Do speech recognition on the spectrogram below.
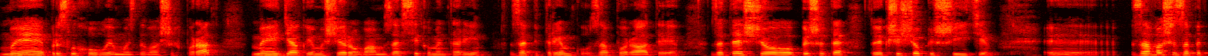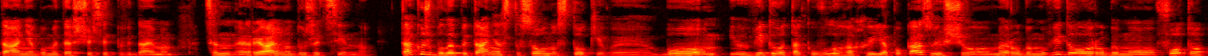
Ми прислуховуємось до ваших порад. Ми дякуємо щиро вам за всі коментарі, за підтримку, за поради, за те, що пишете, то якщо що, пишіть. Е, За ваші запитання, бо ми теж щось відповідаємо. Це реально дуже цінно. Також були питання стосовно стоків, е, бо відео так у влогах я показую, що ми робимо відео, робимо фото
